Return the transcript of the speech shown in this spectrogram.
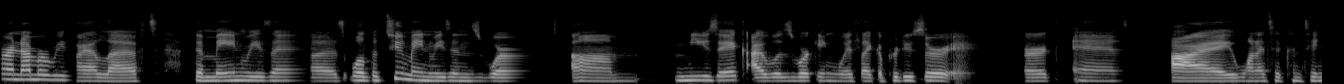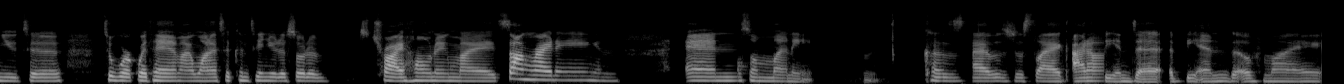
For a number of reasons why I left. The main reason was well, the two main reasons were um, music. I was working with like a producer, and I wanted to continue to to work with him. I wanted to continue to sort of try honing my songwriting and and also money because I was just like, I don't be in debt at the end of my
